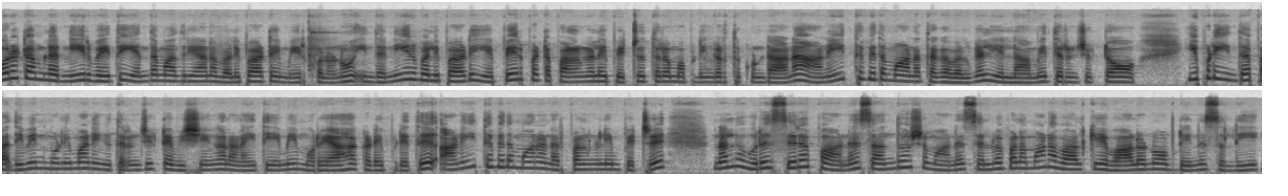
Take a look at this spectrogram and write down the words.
ஒரு டம்ளர் நீர் வைத்து எந்த மாதிரியான வழிபாட்டை மேற்கொள்ளணும்? இந்த நீர் வழிபாடு எப்பேற்பட்ட பலன்களை பெற்றுத்தரும் அப்படிங்கிறதுக்குண்டான அனைத்து விதமான தகவல்கள் எல்லாமே தெரிஞ்சுக்கிட்டோம். இப்படி இந்த பதிவின் மூலிமா நீங்கள் தெரிஞ்சுக்கிட்ட விஷயங்கள் அனைத்தையுமே முறையாக கடைபிடித்து அனைத்து விதமான நற்பலன்களையும் பெற்று நல்ல ஒரு சிறப்பான சந்தோஷமான செல்வபலமான வாழ்க்கையை வாழணும் அப்படின்னு சொல்லி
